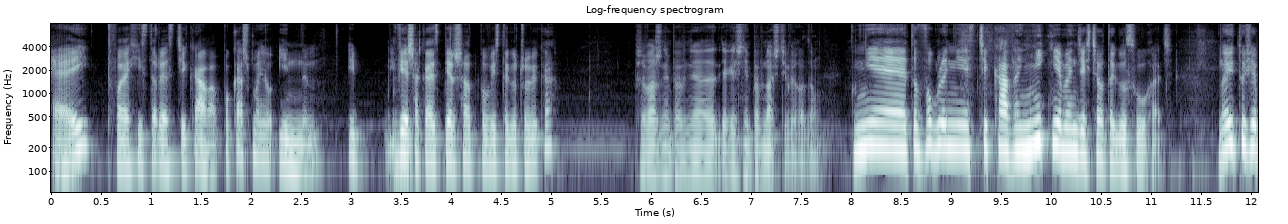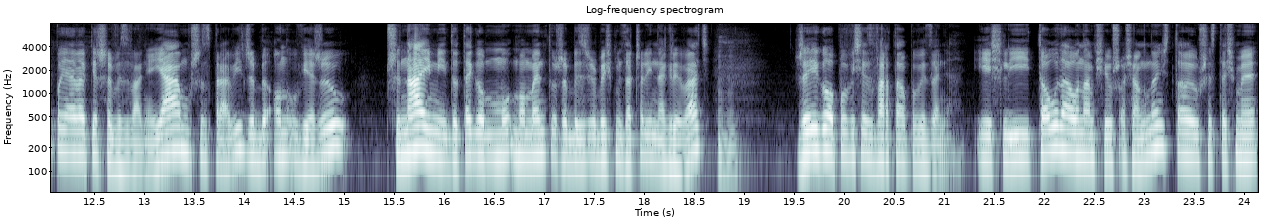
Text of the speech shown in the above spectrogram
Ej, twoja historia jest ciekawa, pokażmy ją innym. I wiesz, jaka jest pierwsza odpowiedź tego człowieka? Przeważnie pewnie jakieś niepewności wychodzą. Nie, to w ogóle nie jest ciekawe, nikt nie będzie chciał tego słuchać. No i tu się pojawia pierwsze wyzwanie. Ja muszę sprawić, żeby on uwierzył, przynajmniej do tego mo momentu, żeby, żebyśmy zaczęli nagrywać, Mhm. że jego opowieść jest warta opowiedzenia. Jeśli to udało nam się już osiągnąć, to już jesteśmy,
